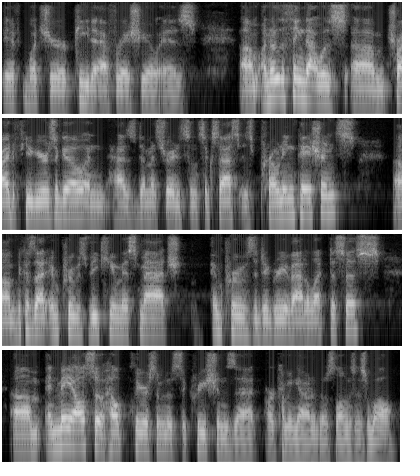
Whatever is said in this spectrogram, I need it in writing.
if what your P to F ratio is. Um, another thing that was um, tried a few years ago and has demonstrated some success is proning patients um, because that improves VQ mismatch, improves the degree of atelectasis, um, and may also help clear some of the secretions that are coming out of those lungs as well.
